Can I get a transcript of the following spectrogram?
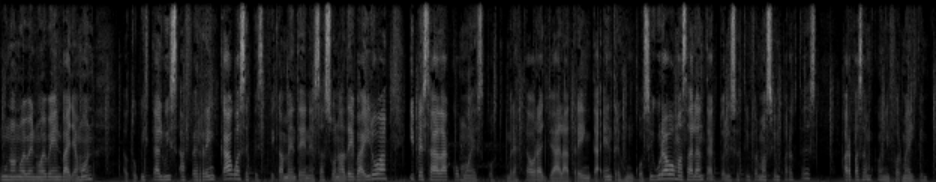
199 en Bayamón, la autopista Luis Aferré en Caguas, específicamente en esa zona de Bairoa, y pesada como es costumbre hasta ahora ya la 30 entre Juncos y Gurabo. Más adelante actualizo esta información para ustedes. Ahora pasamos con el informe del tiempo.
